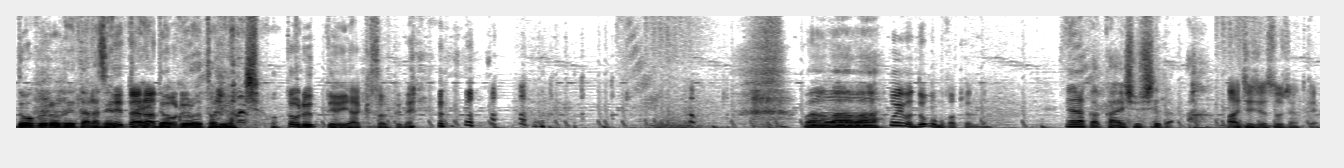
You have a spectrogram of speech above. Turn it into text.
ドクロ出たら絶対ドクロ取りましょう。取るっていう約束ね。まあまあまあ。これ今どこ向かってんの？いやなんか回収してた。あ違う違うそうじゃなくて。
